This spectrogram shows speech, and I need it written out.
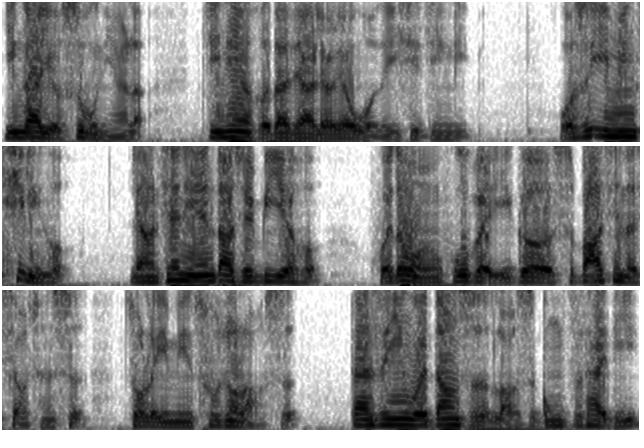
应该有四五年了。今天和大家聊聊我的一些经历。我是一名七零后，两千年大学毕业后。”回到我们湖北一个十八线的小城市，做了一名初中老师。但是因为当时老师工资太低，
